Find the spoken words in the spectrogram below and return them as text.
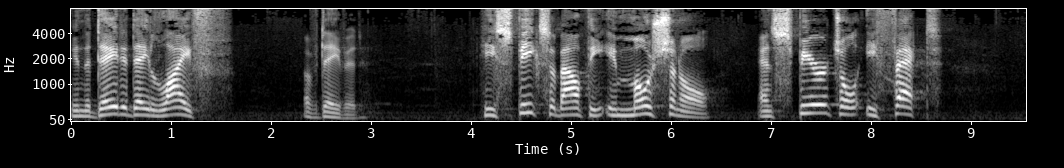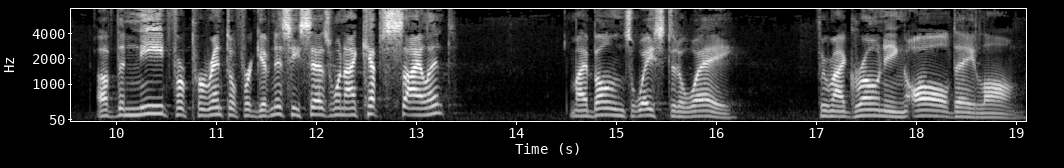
in the day to day life of David, he speaks about the emotional and spiritual effect of the need for parental forgiveness. He says, When I kept silent, my bones wasted away through my groaning all day long.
